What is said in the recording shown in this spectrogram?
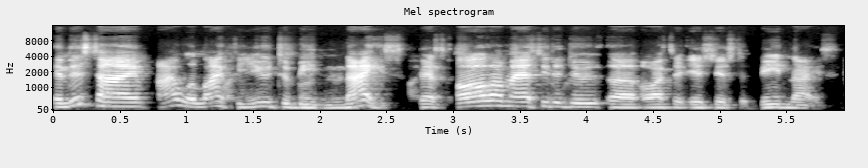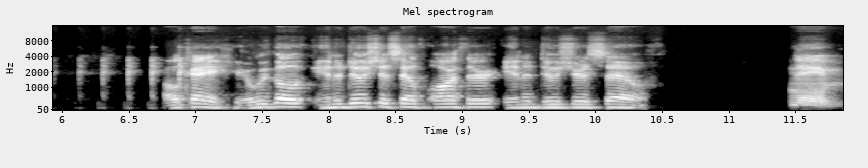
And this time, I would like for you to be nice. That's all I'm asking you to do, uh, Arthur, is just to be nice. Okay, here we go. Introduce yourself, Arthur. Introduce yourself. Name.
